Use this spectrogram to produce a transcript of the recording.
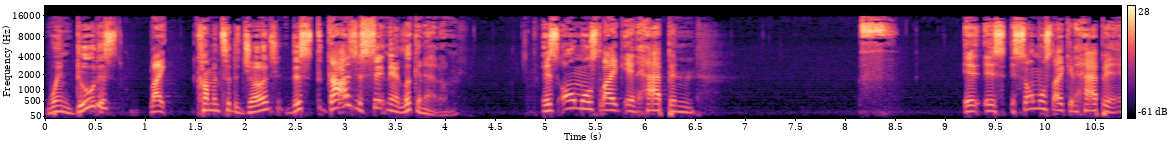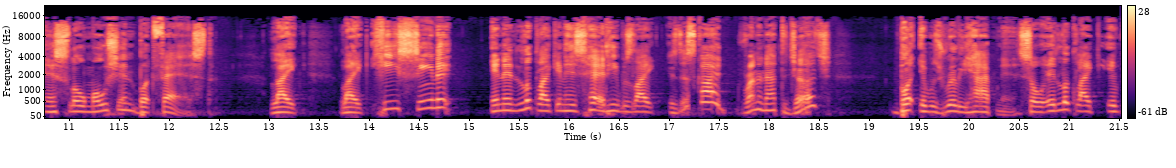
When dude is like coming to the judge, this guy's just sitting there looking at him. It's almost like it happened. It, it's it's almost like it happened in slow motion, but fast. Like like he seen it and it looked like in his head he was like, "Is this guy running at the judge?" But it was really happening. So it looked like it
